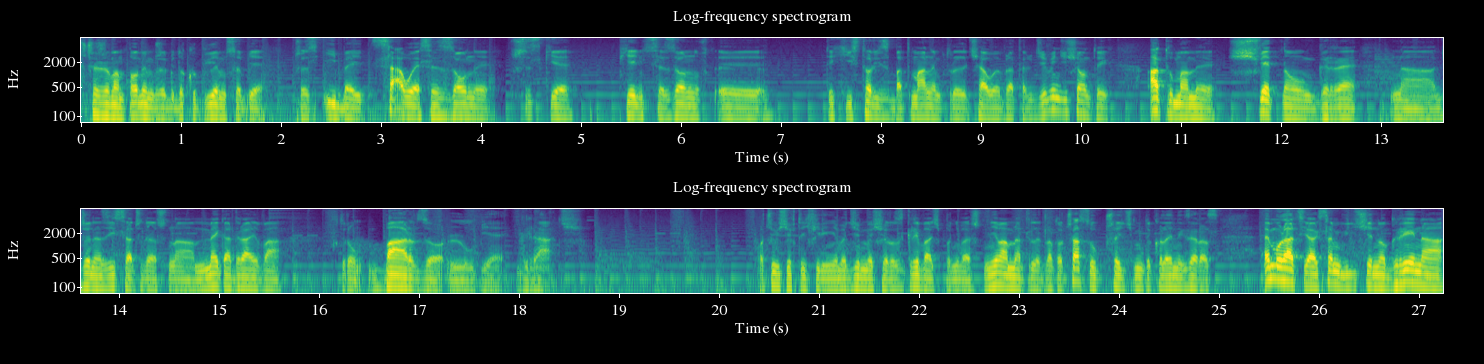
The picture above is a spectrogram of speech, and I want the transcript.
Szczerze Wam powiem, że dokupiłem sobie przez eBay całe sezony, wszystkie pięć sezonów yy, tych historii z Batmanem, które leciały w latach 90., a tu mamy świetną grę na Genesisa czy też na Mega Drive'a, w którą bardzo lubię grać. Oczywiście w tej chwili nie będziemy się rozgrywać, ponieważ nie mam na tyle na to czasu. Przejdźmy do kolejnych zaraz emulacji. Jak sami widzicie, no gry na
